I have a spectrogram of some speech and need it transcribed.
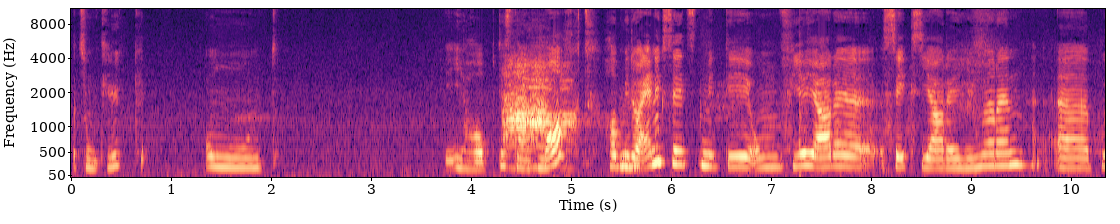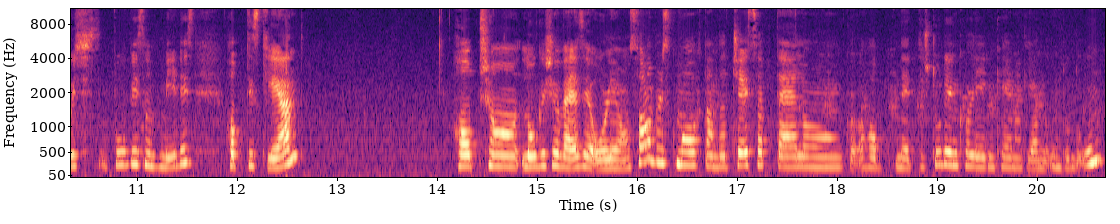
ja. zum Glück. Und ich habe das dann gemacht, habe mich da eingesetzt mit den um vier Jahre, sechs Jahre jüngeren äh, Bubis und Mädels, habe das gelernt, habe schon logischerweise alle Ensembles gemacht an der Jazzabteilung, habe nette Studienkollegen kennengelernt und und und.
